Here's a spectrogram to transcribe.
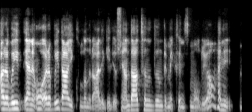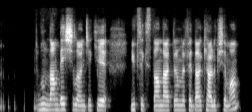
arabayı yani o arabayı daha iyi kullanır hale geliyorsun. Yani daha tanıdığın bir mekanizma oluyor. Hani bundan 5 yıl önceki yüksek standartlarım ve fedakarlık şemam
